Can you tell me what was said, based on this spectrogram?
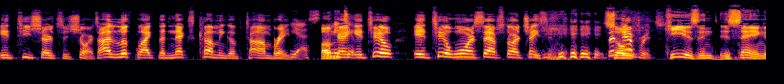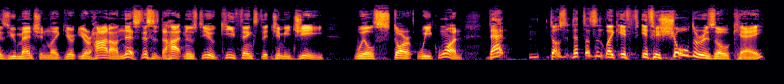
in t-shirts and shorts. I look like the next coming of Tom Brady. Yes, me Okay. too. Until until Warren Sapp starts chasing. me. the so difference. Key is in, is saying, as you mentioned, like you're you're hot on this. This is the hot news to you. Key thinks that Jimmy G will start Week One. That does that doesn't like if if his shoulder is okay.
